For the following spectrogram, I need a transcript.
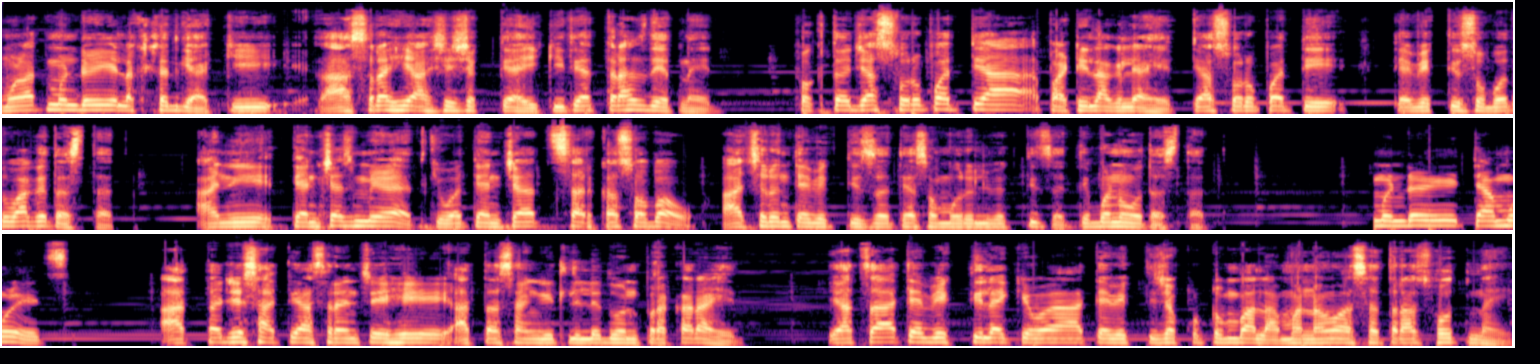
मुळात मंडळी लक्षात घ्या की आसरा ही अशी शक्ती आहे की त्या त्रास देत नाहीत. फक्त ज्या स्वरूपात त्या पाठी लागल्या आहेत त्या स्वरूपात ते त्या व्यक्तीसोबत वागत असतात. आणि त्यांच्याच मेळ्यात किंवा त्यांच्याच सारखा स्वभाव आचरण त्या व्यक्तीचं त्या समोरील व्यक्तीचं ते बनवत असतात. मंडळी त्यामुळेच आत्ता जे साती आसरांचे हे आता सांगितलेले दोन प्रकार आहेत याचा त्या व्यक्तीला किंवा त्या व्यक्तीच्या कुटुंबाला म्हणावा असा त्रास होत नाही.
